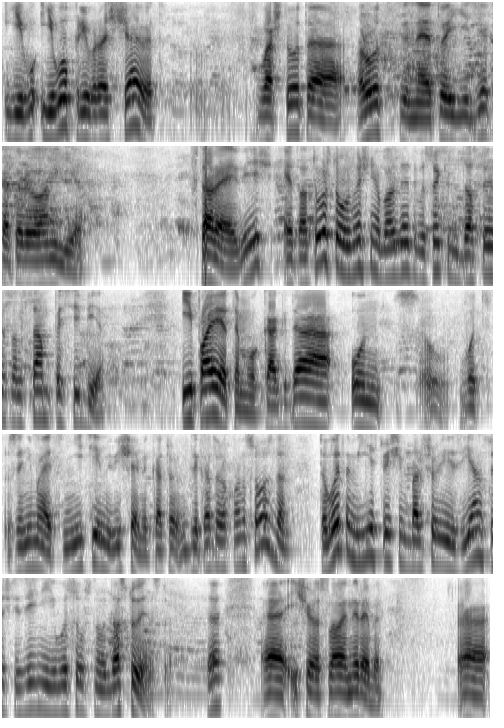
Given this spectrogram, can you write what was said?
его, его превращают во что-то родственное той еде, которую он ест. Вторая вещь – это то, что он очень обладает высоким достоинством сам по себе. И поэтому, когда он вот, занимается не теми вещами, которые, для которых он создан, то в этом есть очень большой изъян с точки зрения его собственного достоинства. Да? Э, еще раз словами Рэбе. Э,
